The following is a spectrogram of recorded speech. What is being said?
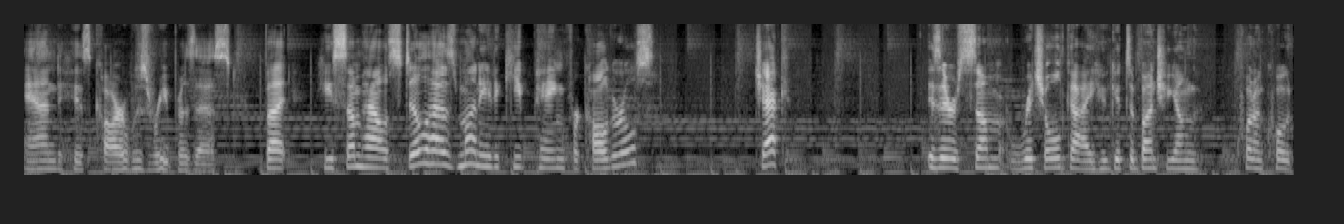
and his car was repossessed. But he somehow still has money to keep paying for call girls? Check. Is there some rich old guy who gets a bunch of young quote unquote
